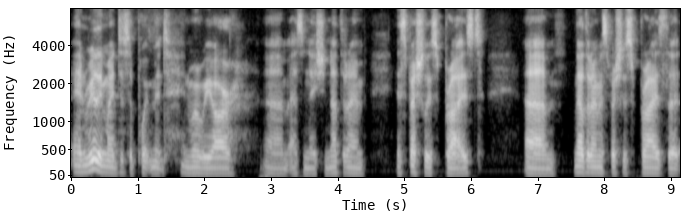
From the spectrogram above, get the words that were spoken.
and really my disappointment in where we are um, as a nation. Not that I'm especially surprised, um, not that I'm especially surprised that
